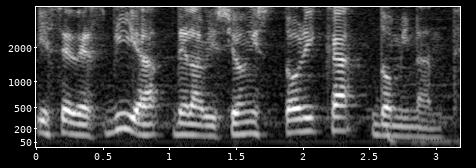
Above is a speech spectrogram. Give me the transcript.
y se desvía de la visión histórica dominante.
